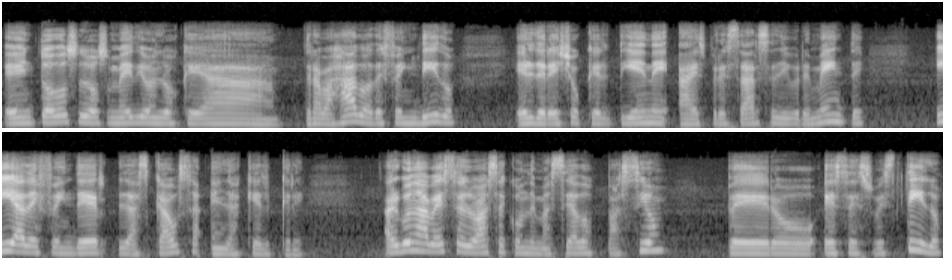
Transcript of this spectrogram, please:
En todos los medios en los que ha trabajado, ha defendido el derecho que él tiene a expresarse libremente y a defender las causas en las que él cree. Alguna vez se lo hace con demasiada pasión, pero ese es su estilo.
